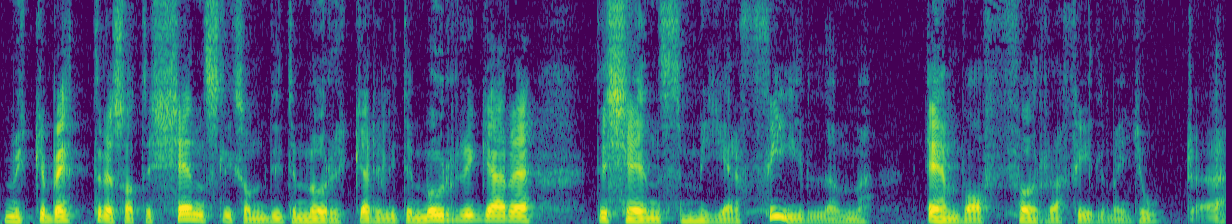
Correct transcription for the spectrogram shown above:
mycket bättre så att det känns liksom lite mörkare, lite murrigare. Det känns mer film än vad förra filmen gjorde.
